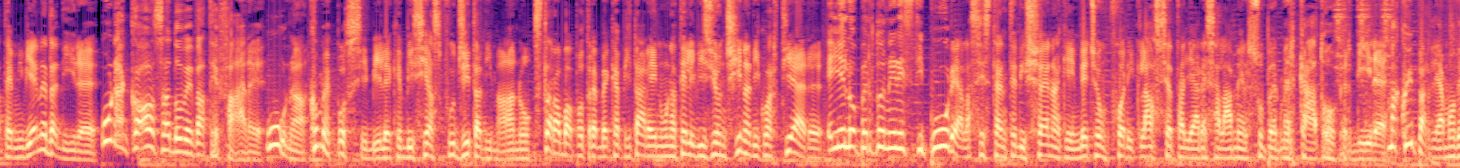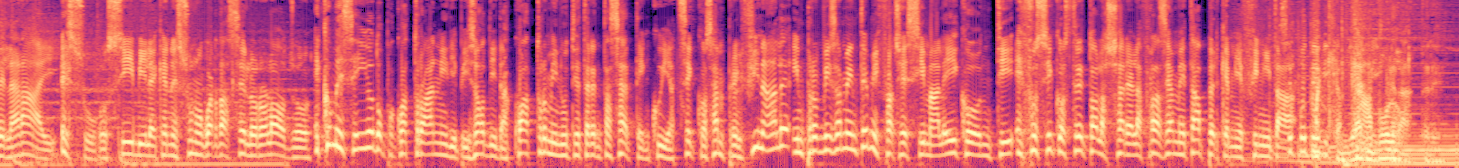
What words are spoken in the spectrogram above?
scusate, mi viene da dire, una cosa dovevate fare. Una. Com'è possibile che vi sia sfuggita di mano? Sta roba potrebbe capitare in una televisioncina di quartiere. E glielo perdoneresti pure all'assistente di scena che invece è un fuoriclasse a tagliare salame al supermercato, per dire. Ma qui parliamo della Rai. E su, possibile che nessuno guardasse l'orologio? È come se io dopo 4 anni di episodi da 4 minuti e 37 in cui azzecco sempre il finale, improvvisamente mi facessi male i conti e fossi costretto a lasciare la frase a metà perché mi è finita. Se potevi cambiare il carattere,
